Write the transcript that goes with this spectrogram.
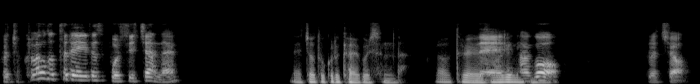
그렇죠. CloudTrail에서 볼 수 있지 않나요? 네, 저도 그렇게 알고 있습니다. CloudTrail에서 네, 확인이 하고 그렇죠.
